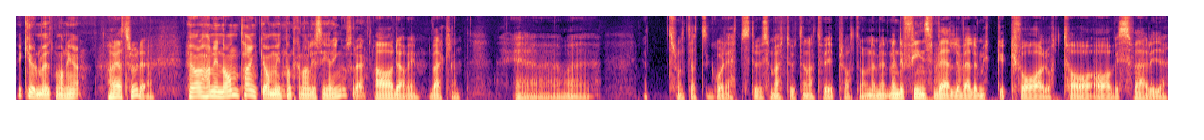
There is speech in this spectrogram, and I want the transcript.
är kul med utmaningar. Ja, jag tror det. Har, har ni någon tanke om internationalisering och sådär? Ja, det har vi verkligen. Eh, jag tror inte att det går ett styrelsemöte utan att vi pratar om det. Men, men, det finns väldigt, väldigt mycket kvar att ta av i Sverige.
